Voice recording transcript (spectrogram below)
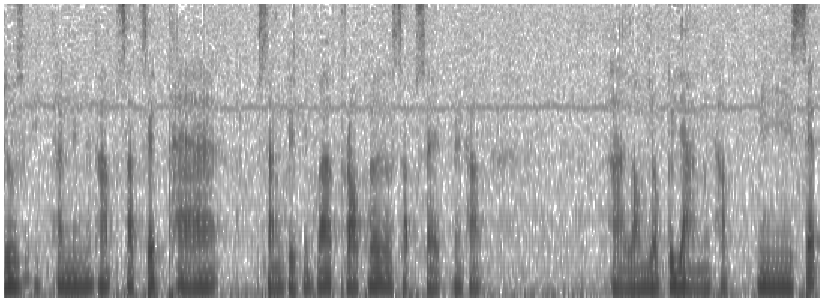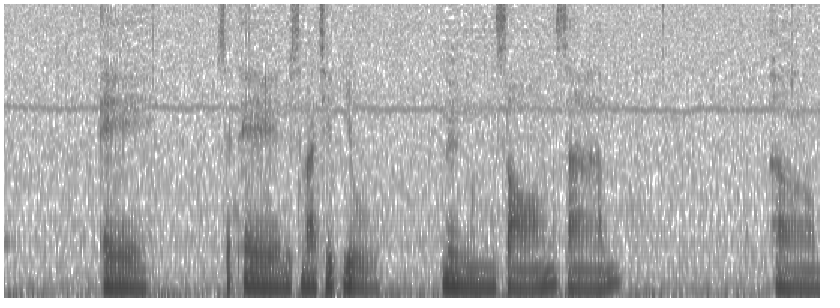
ดูอีกอันหนึงนะครับ subset แท้ภาษาอังกฤษเรียกว่า proper subset นะครับอลองยกตัวอย่างนะครับ มีเซต A เซต A มีสมาชิกอยู่ 1 2 3เอ่อ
